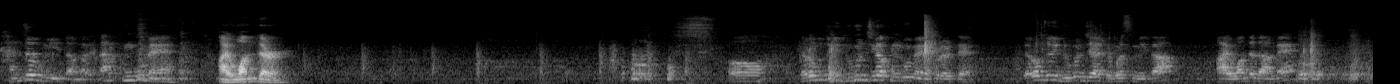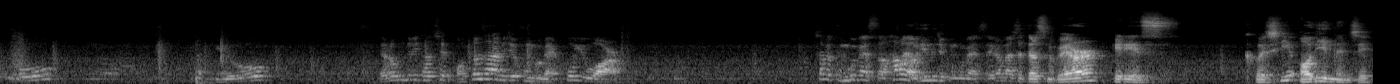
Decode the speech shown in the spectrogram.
간접 의문이 있단 말이야. 나는 궁금해. I wonder. 어, 여러분들이 누군지가 궁금해요. 그럴 때. 여러분들이 누군지 할 때 뭐였습니까? I wonder 다음에 who, you. 여러분들이 도대체 어떤 사람인지 궁금해. Who you are. 처음에 궁금했어. 하와이 어디 있는지 궁금했어. 이런 말씀 들었으면 where it is. 그것이 어디 있는지.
